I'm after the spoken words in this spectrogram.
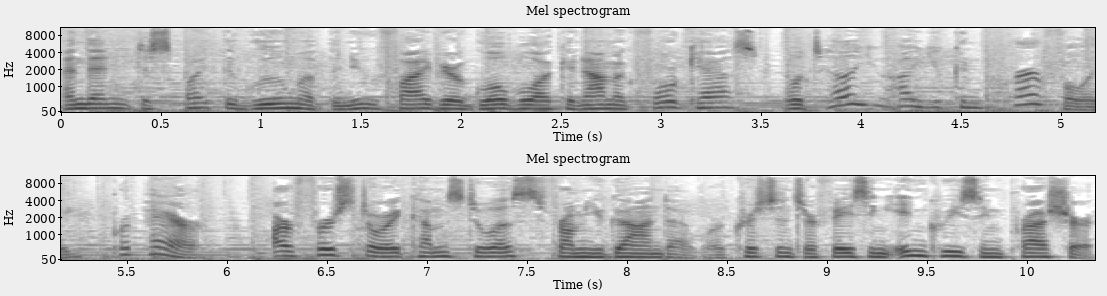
And then, despite the gloom of the new five year global economic forecast, we'll tell you how you can prayerfully prepare. Our first story comes to us from Uganda, where Christians are facing increasing pressure.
